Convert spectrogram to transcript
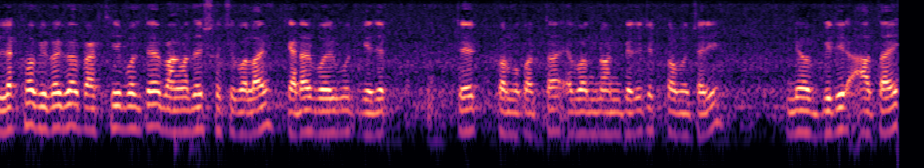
উল্লেখ্য বিভাগীয় প্রার্থী বলতে বাংলাদেশ সচিবালয় ক্যাডার বহির্ভূত গেজেটেড কর্মকর্তা এবং নন গেজেটেড কর্মচারী নিয়োগ বিধির আওতায়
